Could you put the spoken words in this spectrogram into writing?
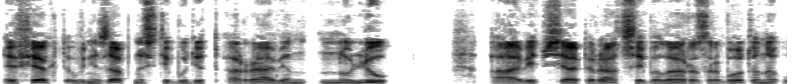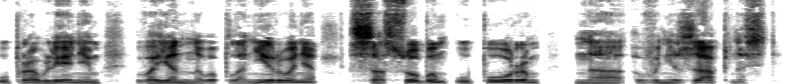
эффект внезапности будет равен нулю, а ведь вся операция была разработана управлением военного планирования с особым упором на внезапность.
